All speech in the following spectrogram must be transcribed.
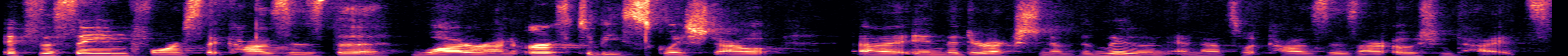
It's the same force that causes the water on Earth to be squished out uh, in the direction of the moon, and that's what causes our ocean tides.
